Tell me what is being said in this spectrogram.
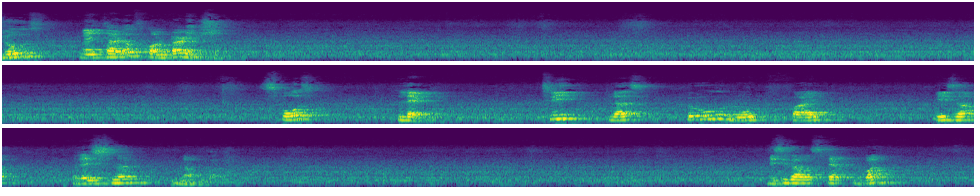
Use method of contradiction. Suppose let 3 plus 2 root 5 is a rational number. This is our step 1.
